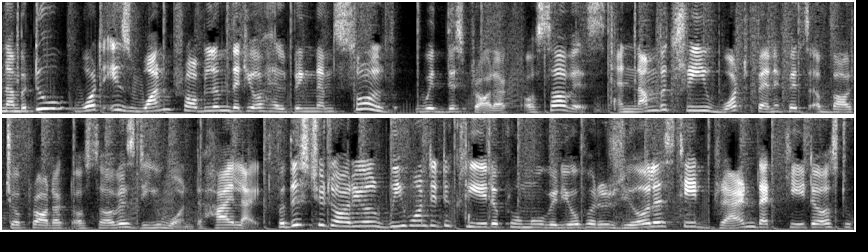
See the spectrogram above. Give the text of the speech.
Number two, what is one problem that you're helping them solve with this product or service? And number three, what benefits about your product or service do you want to highlight? For this tutorial, we wanted to create a promo video for a real estate brand that caters to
